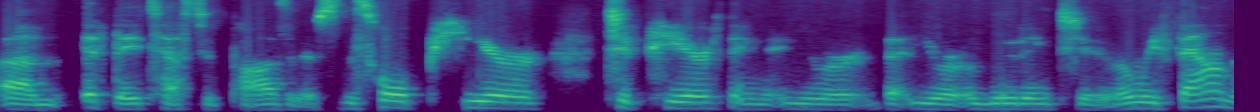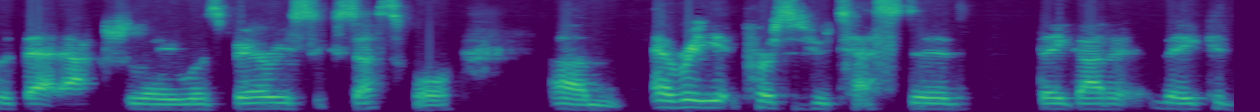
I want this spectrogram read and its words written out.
um, if they tested positive. So this whole peer to peer thing that you were that you were alluding to, and we found that that actually was very successful. Um, every person who tested they got it they could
